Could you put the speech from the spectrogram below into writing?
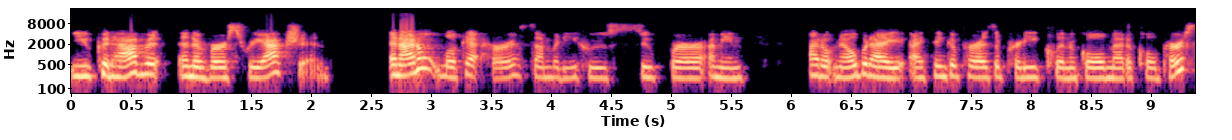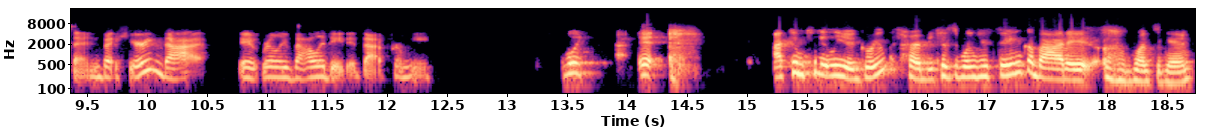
You could have an adverse reaction. And I don't look at her as somebody who's super, I mean, I don't know, but I, I think of her as a pretty clinical medical person. But hearing that, it really validated that for me. Well, it, I completely agree with her because when you think about it, once again,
